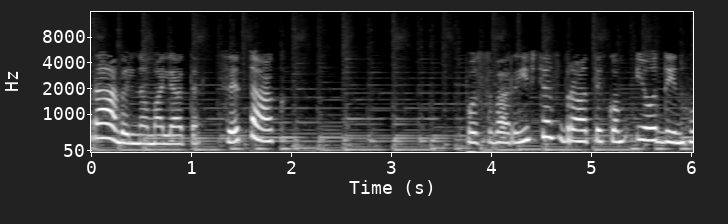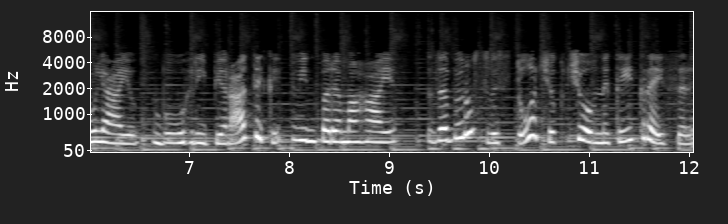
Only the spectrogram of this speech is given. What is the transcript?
Правильно, малята, це так. Посварився з братиком і один гуляю, бо у грі піратики він перемагає. Заберу свисточок, човники і крейсери.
